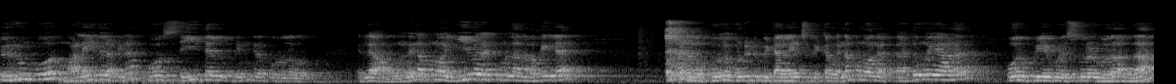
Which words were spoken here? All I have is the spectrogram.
பெரும்போர் மலைகள் அப்படின்னா போர் செய்தல் அப்படிங்கிற பொருள் வரும். இல்லை அவங்க வந்து என்ன பண்ணுவாங்க? ஈவரக்கம் இல்லாத வகையில நம்ம பொருளை கொண்டுட்டு போயிட்டாங்களேன்னு சொல்லிட்டு அவங்க என்ன பண்ணுவாங்க? கடுமையான போர் புரியக்கூடிய சூழல் வரும். அதுதான்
